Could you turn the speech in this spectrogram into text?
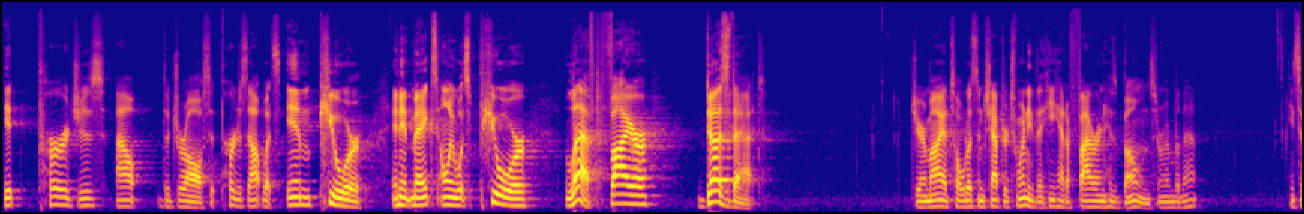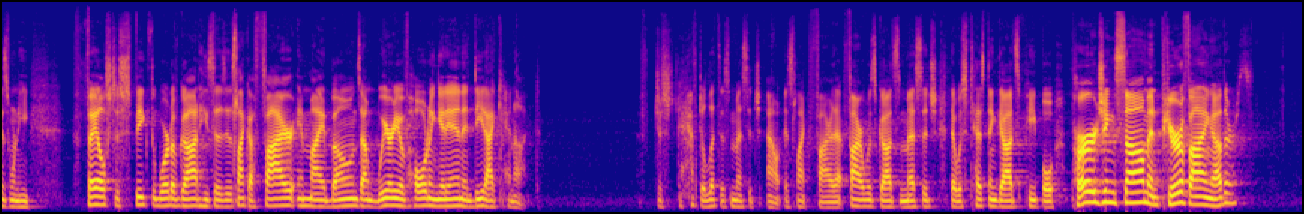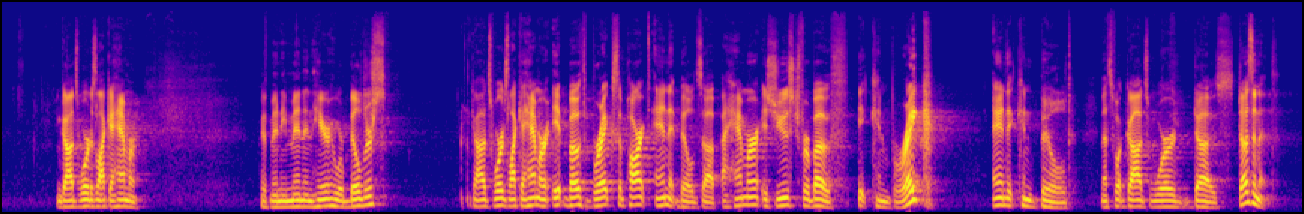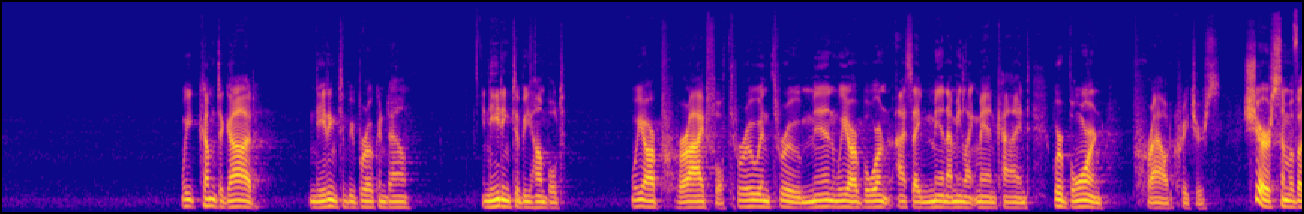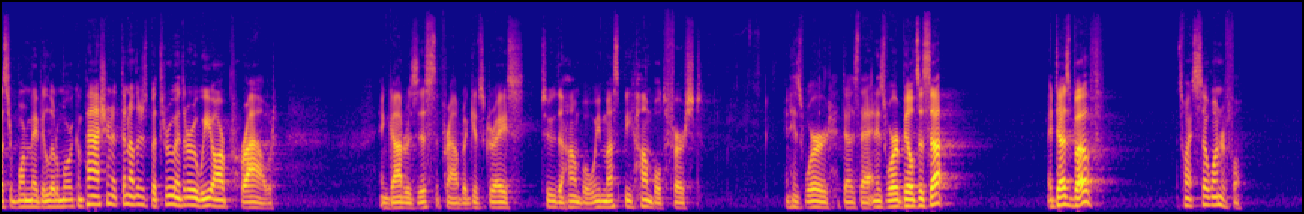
It purges out the dross, it purges out what's impure, and it makes only what's pure left. Fire does that. Jeremiah told us in chapter 20 that he had a fire in his bones. Remember that? He says, when he fails to speak the word of God, he says, It's like a fire in my bones. I'm weary of holding it in. Indeed, I cannot. Just have to let this message out. It's like fire. That fire was God's message that was testing God's people, purging some and purifying others. And God's word is like a hammer. We have many men in here who are builders. God's word's like a hammer. It both breaks apart and it builds up. A hammer is used for both. It can break and it can build. That's what God's word does, doesn't it? We come to God needing to be broken down, needing to be humbled. We are prideful through and through. Men, we are born, I say men, I mean like mankind. We're born proud creatures. Sure, some of us are born maybe a little more compassionate than others, but through and through, we are proud. And God resists the proud, but gives grace to the humble. We must be humbled first. And His Word does that. And His Word builds us up. It does both. That's why it's so wonderful.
